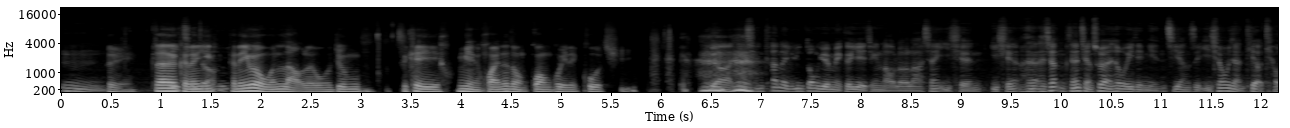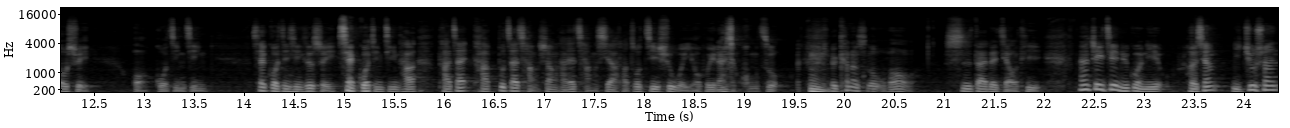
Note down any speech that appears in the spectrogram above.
嗯，对。但是可能可能因为我们老了，我们就 只可以缅怀那种光辉的过去。对啊，以前看的运动员每个也已经老了啦。像以前以前很很像很像讲出来的时候，我一点年纪样子。以前我想跳跳水，哦，郭晶晶。现在郭晶晶是谁？现在郭晶晶她她在她不在场上，她在场下，她做技术委员会那种工作。嗯，就看到说哇，世代的交替。那这一届，如果你好像你就算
